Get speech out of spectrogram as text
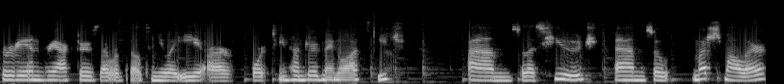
Korean reactors that were built in UAE are 1,400 megawatts each. Um, so that's huge. Um, so much smaller.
